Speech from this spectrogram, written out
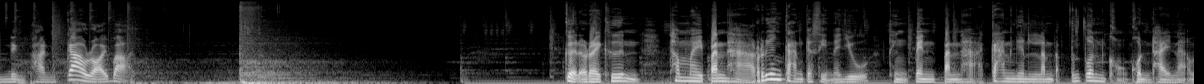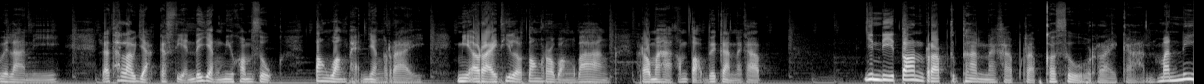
21,900 บาท เกิดอะไรขึ้นทำไมปัญหาเรื่องการเกษียณอายุ ถึงเป็นปัญหาการเงินลำดับต้นๆ ของคนไทยณเวลานี้ และถ้าเราอยากเกษียณได้อย่างมีความสุข ต้องวางแผนอย่างไร มีอะไรที่เราต้องระวังบ้าง เรามาหาคำตอบด้วยกันนะครับ ยินดีต้อนรับทุกท่านนะครับกลับเข้าสู่รายการ Money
